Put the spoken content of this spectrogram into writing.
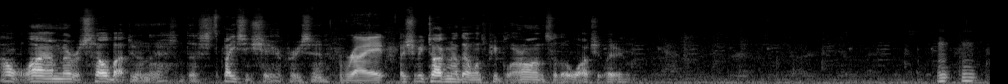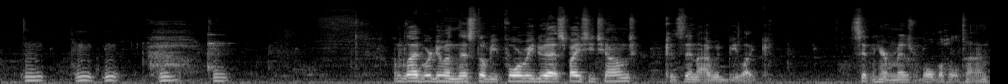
I won't lie. I'm nervous as hell about doing the the spicy shit here pretty soon. Right. I should be talking about that once people are on, so they'll watch it later. Mm -mm, mm I'm glad we're doing this though before we do that spicy challenge, because then I would be like sitting here miserable the whole time.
